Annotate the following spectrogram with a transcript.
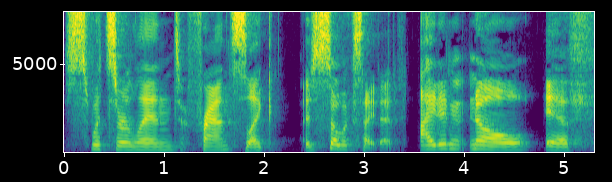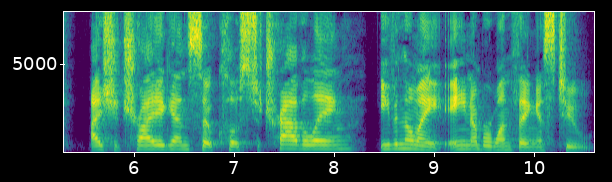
Switzerland, France. Like, I was so excited. I didn't know if I should try again so close to traveling. Even though my A number one thing is to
